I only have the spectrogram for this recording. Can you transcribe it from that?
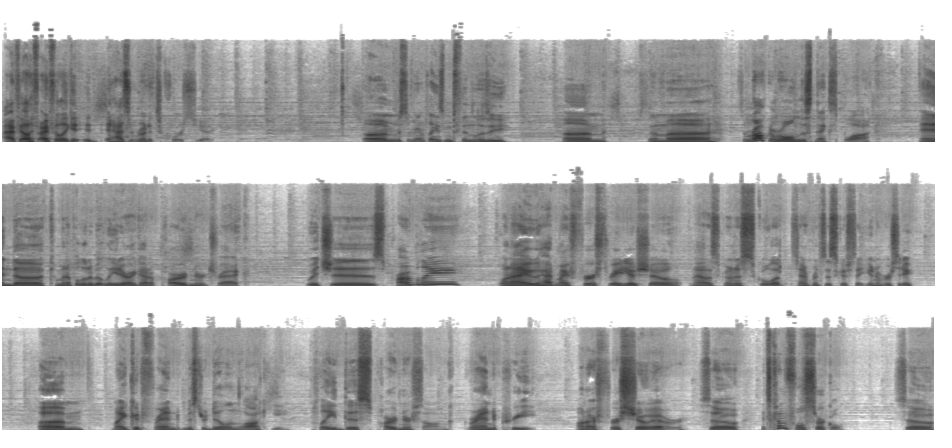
I feel I feel like it, it, it hasn't run its course yet. Um, so we're gonna play some Thin Lizzy, um, some uh, some rock and roll in this next block, and uh, coming up a little bit later, I got a Pardoner track, which is probably when I had my first radio show when I was going to school at San Francisco State University. Um, my good friend Mr. Dylan Lockie played this Pardoner song, Grand Prix, on our first show ever. So it's come full circle. So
